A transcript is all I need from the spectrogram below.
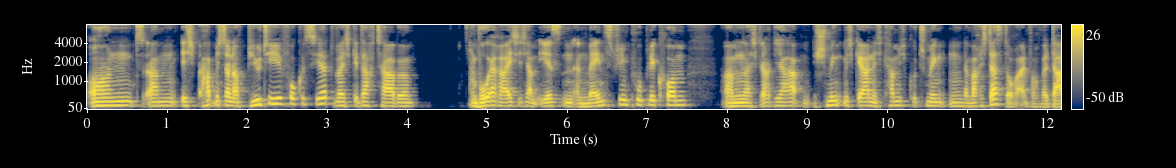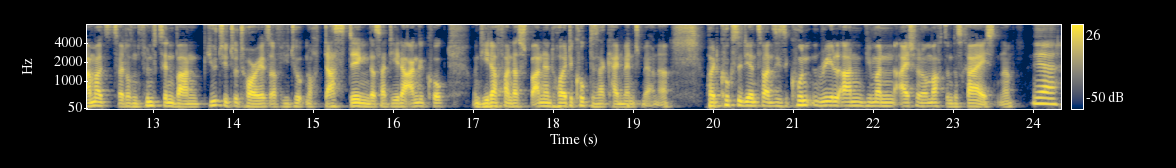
Und ähm, ich habe mich dann auf Beauty fokussiert, weil ich gedacht habe, wo erreiche ich am ehesten ein Mainstream-Publikum? Ähm, da habe ich gedacht, ja, ich schmink mich gerne, ich kann mich gut schminken, dann mache ich das doch einfach, weil damals, 2015, waren Beauty-Tutorials auf YouTube noch das Ding, das hat jeder angeguckt und jeder fand das spannend. Heute guckt das ja kein Mensch mehr, ne? Heute guckst du dir ein 20-Sekunden-Reel an, wie man ein Eyeshadow macht und das reicht, ne? ja.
